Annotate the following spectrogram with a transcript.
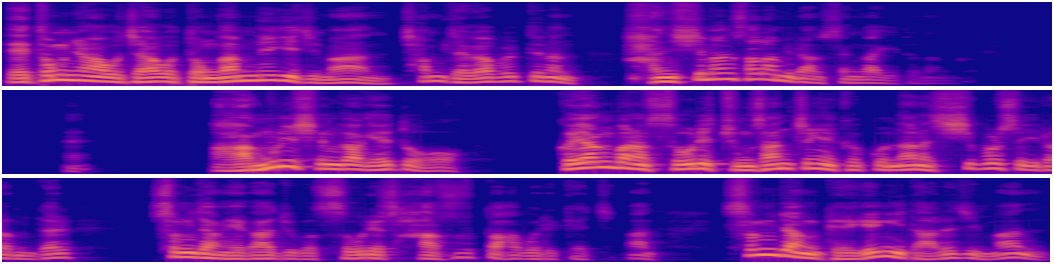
대통령하고 저하고 동갑내기지만 참 제가 볼 때는 한심한 사람이라는 생각이 드는 거예요. 예. 아무리 생각해도 그 양반은 서울의 중산층에 걷고 나는 시골서 이름들 성장해 가지고 서울에서 하숙도 하고 이렇게 했지만 성장 배경이 다르지만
